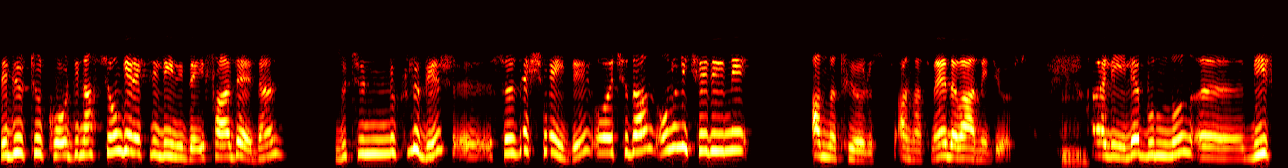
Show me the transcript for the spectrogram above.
ve bir tür koordinasyon gerekliliğini de ifade eden bütünlüklü bir e, sözleşmeydi. O açıdan onun içeriğini anlatıyoruz, anlatmaya devam ediyoruz. Hı hı. Haliyle bunun e, bir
